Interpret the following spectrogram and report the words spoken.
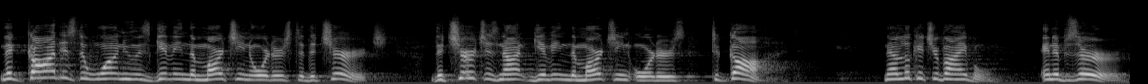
That God is the one who is giving the marching orders to the church. The church is not giving the marching orders to God. Now look at your Bible and observe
